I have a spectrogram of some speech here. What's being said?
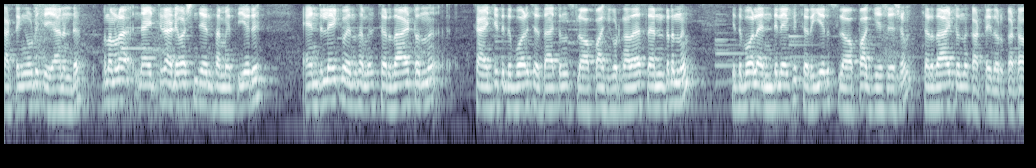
കട്ടിങ് കൂടി ചെയ്യാനുണ്ട്. അപ്പോൾ നമ്മൾ നൈറ്റിയുടെ അടിവശം ചെയ്യുന്ന സമയത്ത് ഈ ഒരു എൻഡിലേക്ക് വരുന്ന സമയത്ത് ചെറുതായിട്ടൊന്ന് കയറ്റിയിട്ട് ഇതുപോലെ ചെറുതായിട്ടൊന്ന് സ്ലോപ്പ് ആക്കി കൊടുക്കുക അതായത് സെന്ററിൽ നിന്ന് ഇതുപോലെ എൻഡിലേക്ക് ചെറിയൊരു സ്ലോപ്പ് ആക്കിയ ശേഷം ചെറുതായിട്ടൊന്ന് കട്ട് ചെയ്ത് കൊടുക്കുക കേട്ടോ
